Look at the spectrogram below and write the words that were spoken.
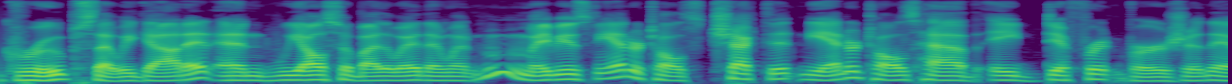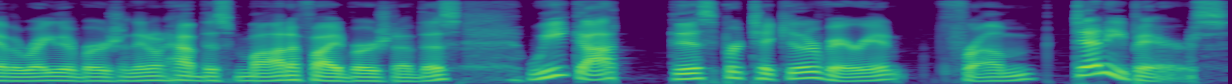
groups that we got it. And we also, by the way, then went, hmm, maybe it's Neanderthals. Checked it. Neanderthals have a different version. They have a regular version. They don't have this modified version of this. We got this particular variant from Denny bears.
